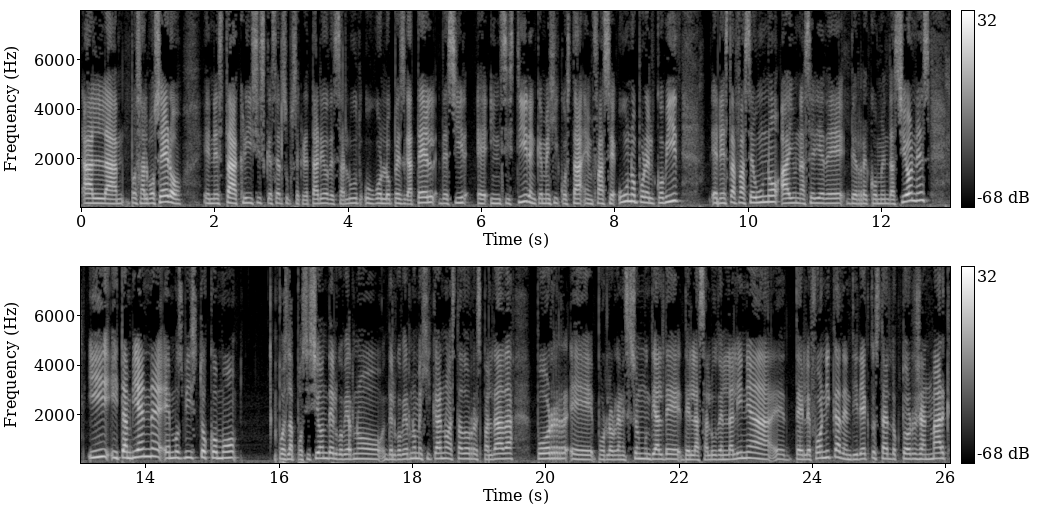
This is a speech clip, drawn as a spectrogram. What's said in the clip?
al pues al vocero en esta crisis que es el subsecretario de Salud Hugo López Gatel decir eh, insistir en que México está en fase 1 por el COVID en esta fase 1 hay una serie de, recomendaciones y, y también eh, hemos visto cómo pues la posición del gobierno del gobierno mexicano ha estado respaldada por eh, por la Organización Mundial de, la Salud. En la línea eh, telefónica de en directo está el doctor Jean-Marc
